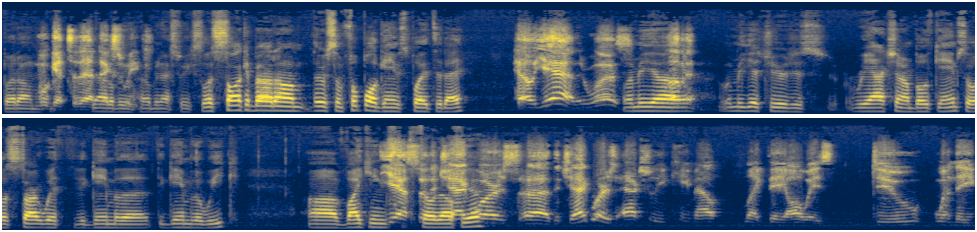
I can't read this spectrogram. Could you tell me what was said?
But um, we'll get to that next be week. that'll be next week. So let's talk about um. There were some football games played today. Hell yeah, there was. Let me Love uh it. Let me get your just reaction on both games. So let's start with the game of the the game of the week. Uh, Vikings, Yeah, so the Philadelphia. Jaguars, uh, the Jaguars actually came out like they always do when they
